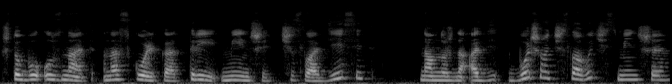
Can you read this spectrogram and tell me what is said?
чтобы узнать, насколько 3 меньше числа 10, нам нужно от большего числа вычесть меньшее.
